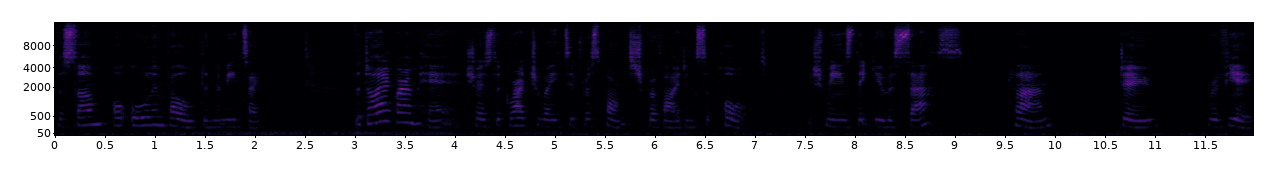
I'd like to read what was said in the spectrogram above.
for some or all involved in the meeting. The diagram here shows the graduated response to providing support, which means that you assess, plan, do, review.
